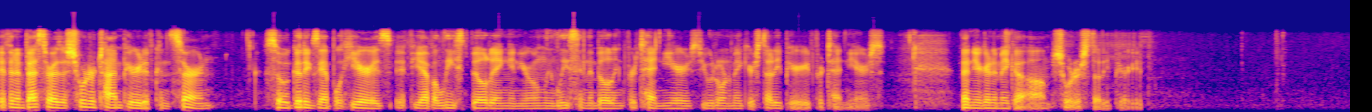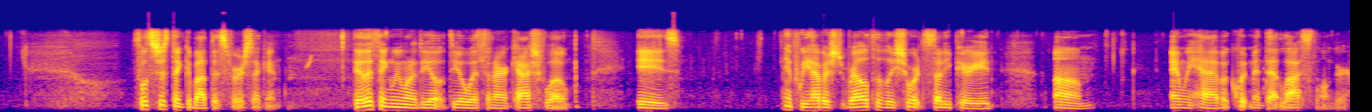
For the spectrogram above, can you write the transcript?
if an investor has a shorter time period of concern, so a good example here is if you have a leased building and you're only leasing the building for 10 years, you would want to make your study period for 10 years. Then you're going to make a um, shorter study period. So let's just think about this for a second. The other thing we want to deal, deal with in our cash flow is if we have a relatively short study period, um, and we have equipment that lasts longer.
